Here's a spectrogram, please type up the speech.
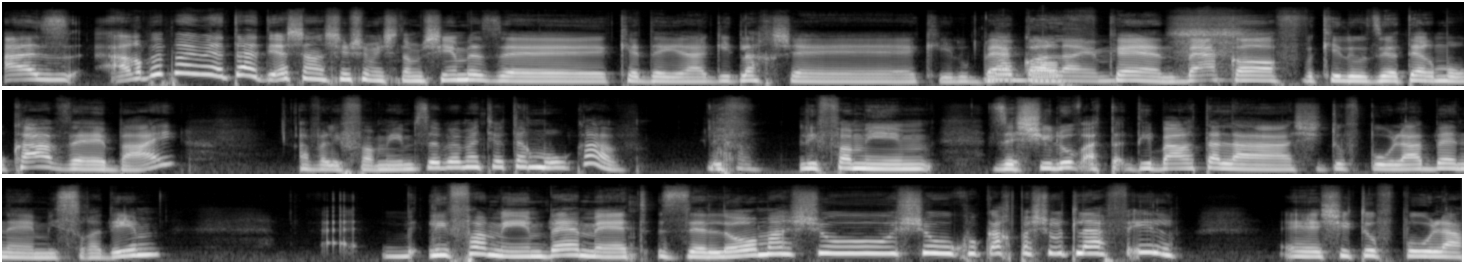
אז הרבה פעמים, את יודעת, יש אנשים שמשתמשים בזה כדי להגיד לך שכאילו לא back בא off. כן, back off, וכאילו זה יותר מורכב וביי, אבל לפעמים זה באמת יותר מורכב. נכון. לפעמים זה שילוב, את דיברת על השיתוף פעולה בין uh, משרדים, לפעמים באמת זה לא משהו שהוא כל כך פשוט להפעיל. אה, שיתוף פעולה,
